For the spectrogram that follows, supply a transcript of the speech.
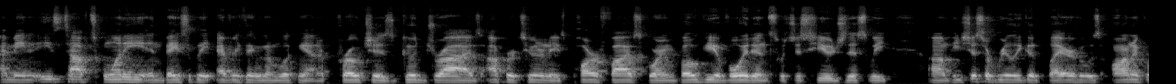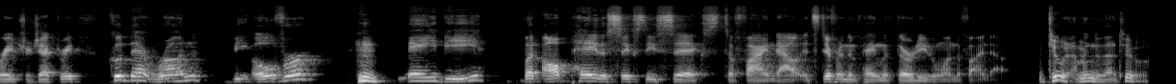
I mean, he's top 20 in basically everything that I'm looking at approaches, good drives, opportunities, par five scoring, bogey avoidance, which is huge this week. Um, he's just a really good player who was on a great trajectory. Could that run be over? Hmm. Maybe, but I'll pay the 66 to find out. It's different than paying the 30 to 1 to find out. Dude, I'm into that too.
